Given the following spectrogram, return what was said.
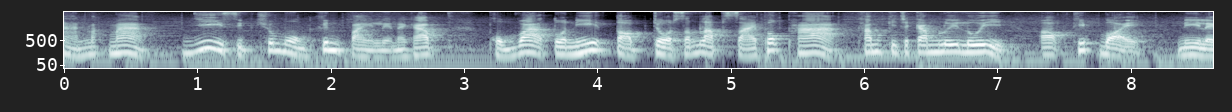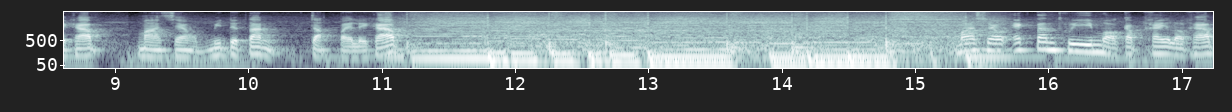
นานมากๆ 20 ชั่วโมงขึ้นไปเลยนะครับ ผมว่าตัวนี้ตอบโจทย์สำหรับสายพกพาทำกิจกรรมลุยๆ ออกทริปบ่อย นี่เลยครับ มาแชลมิดเดิลตันจัดไปเลยครับ มาแชลแอคตันทรีเหมาะกับใครเหรอครับ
